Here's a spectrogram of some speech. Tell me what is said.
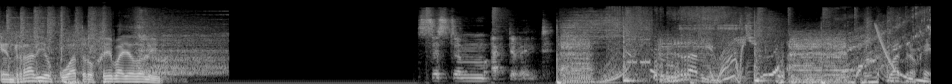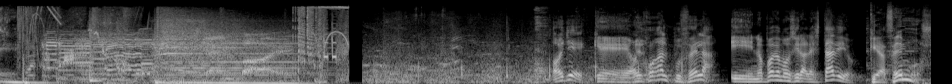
en Radio 4G Valladolid. System activate. Radio 4G. Stand by. Oye, que hoy juega el Pucela y no podemos ir al estadio. ¿Qué hacemos?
